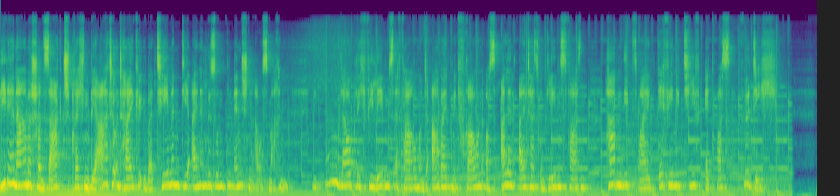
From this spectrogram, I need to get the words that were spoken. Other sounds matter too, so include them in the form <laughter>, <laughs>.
Wie der Name schon sagt, sprechen Beate und Heike über Themen, die einen gesunden Menschen ausmachen. Mit unglaublich viel Lebenserfahrung und Arbeit mit Frauen aus allen Alters- und Lebensphasen haben die zwei definitiv etwas für dich.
